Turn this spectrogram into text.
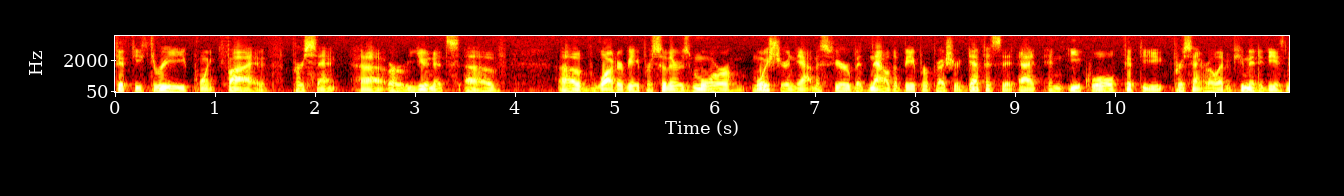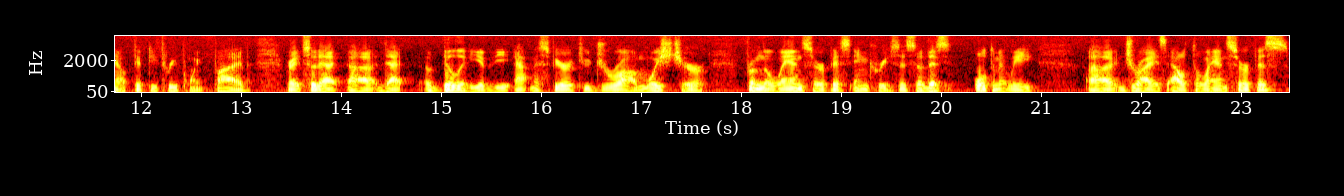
53.5% uh, or units of of water vapor. So there's more moisture in the atmosphere, but now the vapor pressure deficit at an equal 50% relative humidity is now 53.5. Right. So that uh, that ability of the atmosphere to draw moisture from the land surface increases. So this ultimately uh, dries out the land surface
